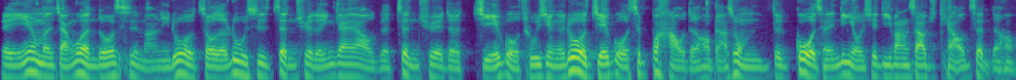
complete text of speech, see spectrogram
对，因为我们讲过很多次嘛，你如果走的路是正确的，应该要有个正确的结果出现的。如果结果是不好的哈，表示我们的过程一定有一些地方是要去调整的哈。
